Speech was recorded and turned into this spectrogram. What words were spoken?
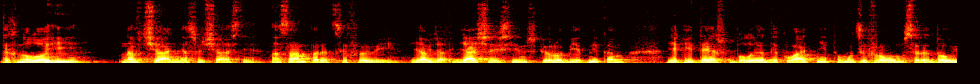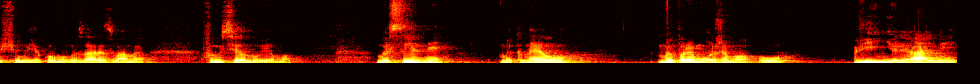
технології навчання сучасні, насамперед цифрові. Я вдячний всім співробітникам, які теж були адекватні тому цифровому середовищу, в якому ми зараз з вами функціонуємо. Ми сильні, ми КНЕУ, ми переможемо у війні реальній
